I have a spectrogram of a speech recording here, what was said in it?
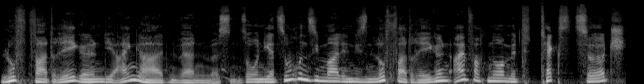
Luftfahrtregeln, die eingehalten werden müssen. So, und jetzt suchen Sie mal in diesen Luftfahrtregeln einfach nur mit Text Search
